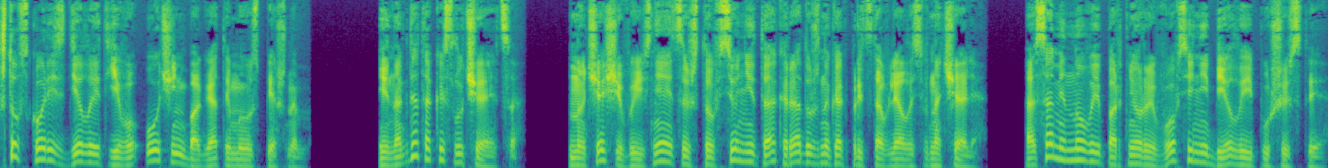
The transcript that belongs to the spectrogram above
что вскоре сделает его очень богатым и успешным. Иногда так и случается. Но чаще выясняется, что все не так радужно, как представлялось в начале. А сами новые партнеры вовсе не белые и пушистые.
